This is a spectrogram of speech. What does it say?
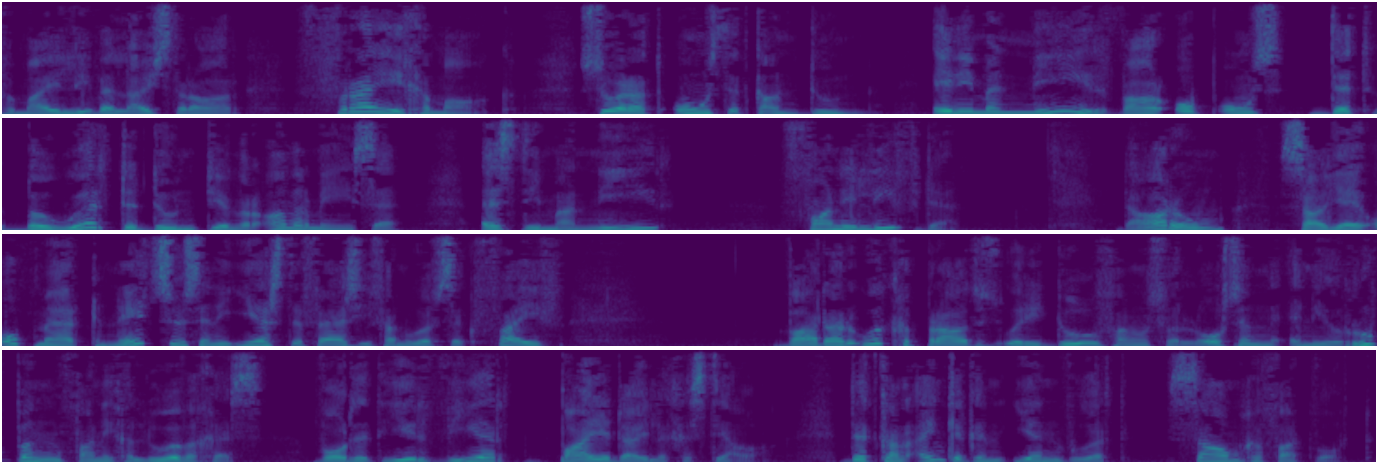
vir my liewe luisteraar vrygemaak sodat ons dit kan doen en die manier waarop ons dit behoort te doen teenoor ander mense is die manier van die liefde. Daarom sal jy opmerk net soos in die eerste versie van hoofstuk 5 waar daar ook gepraat is oor die doel van ons verlossing en die roeping van die gelowiges word dit hier weer baie duidelik gestel. Dit kan eintlik in een woord saamgevat word.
